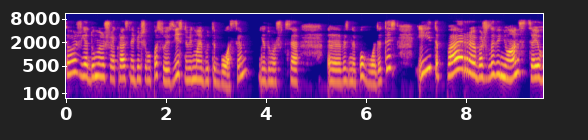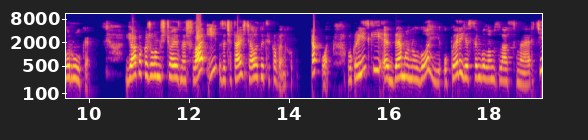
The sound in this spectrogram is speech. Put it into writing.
тож я думаю, що якраз найбільше йому пасує. Звісно, він має бути босим. Я думаю, що це е, ви зі мною погодитесь. І тепер важливий нюанс це його руки. Я покажу вам, що я знайшла, і зачитаю ще одну цікавинку. Так от, в українській е, демонології упир є символом зла смерті,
